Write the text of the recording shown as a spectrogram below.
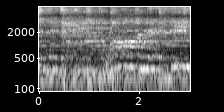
today. I wanna be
